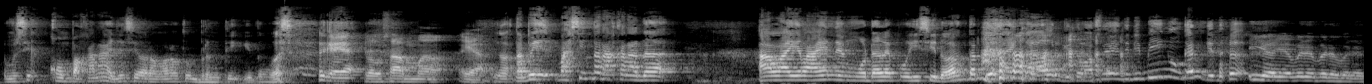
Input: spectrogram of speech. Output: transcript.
mesti kompakan aja sih orang-orang tuh berhenti gitu nggak usah kayak Gak usah sama ya. nggak tapi pasti ntar akan ada alay lain yang modalnya puisi doang ntar dia naik daun gitu maksudnya jadi bingung kan gitu Iya iya benar benar benar.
